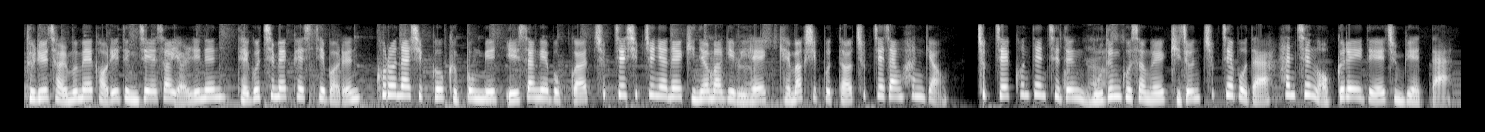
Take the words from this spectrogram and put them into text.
두류 젊음의 거리 등지에서 열리는 대구 치맥 페스티벌은 코로나19 극복 및 일상회복과 축제 10주년을 기념하기 위해 개막식부터 축제장 환경, 축제 콘텐츠 등 모든 구성을 기존 축제보다 한층 업그레이드해 준비했다.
